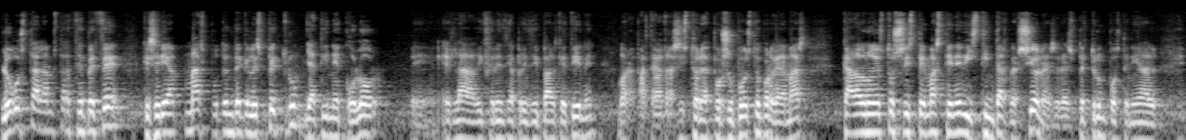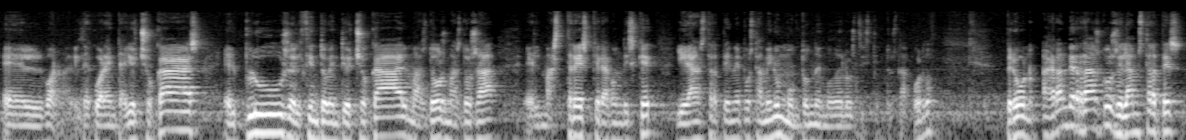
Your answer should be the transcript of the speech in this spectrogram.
Luego está el Amstrad CPC, que sería más potente que el Spectrum, ya tiene color, eh, es la diferencia principal que tiene. Bueno, aparte de otras historias, por supuesto, porque además cada uno de estos sistemas tiene distintas versiones. El Spectrum pues tenía el, bueno, el de 48K, el Plus, el 128K, el más 2, más 2A, el más 3 que era con disquete y el Amstrad tiene pues también un montón de modelos distintos, ¿de acuerdo? Pero bueno, a grandes rasgos el Amstrad es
